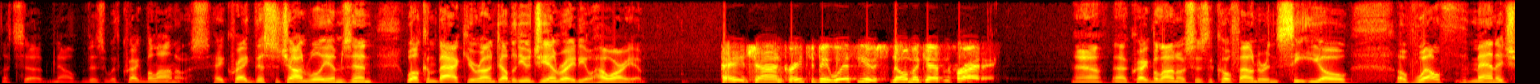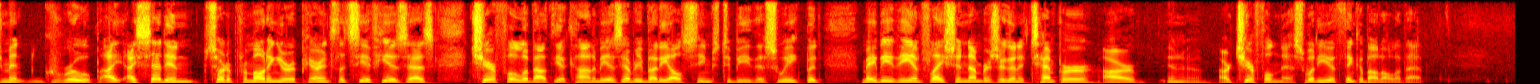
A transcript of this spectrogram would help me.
Let's uh, now visit with Craig Bolanos. Hey, Craig, this is John Williams, and welcome back. You're on WGN Radio. How are you? Hey, John. Great to be with you. Snowmageddon Friday. Yeah, uh, Craig Bolanos is the co-founder and CEO of Wealth Management Group. I, I, said in sort of promoting your appearance, let's see if he is as cheerful about the economy as everybody else seems to be this week. But maybe the inflation numbers are going to temper our you know, our cheerfulness. What do you think about all of that?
